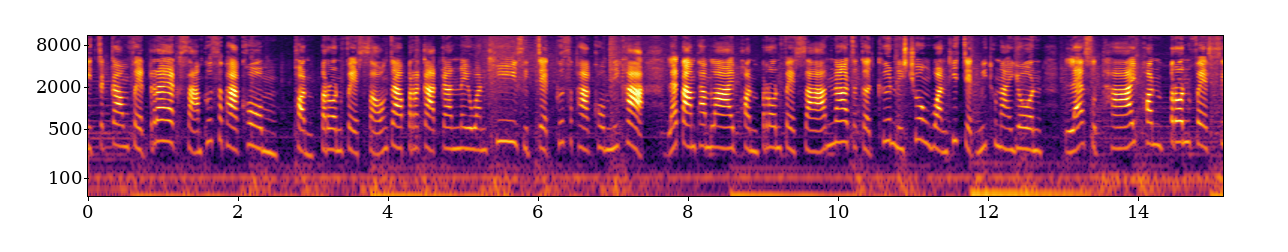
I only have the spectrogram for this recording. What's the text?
กิจกรรมเฟสแรก 3 พฤษภาคม ผ่อนปรนเฟส 2 จะประกาศกันในวันที่ 17 พฤษภาคมนี้ค่ะ และตามไทม์ไลน์ผ่อนปรนเฟส 3 น่าจะเกิดขึ้นในช่วงวันที่ 7 มิถุนายน และสุดท้ายผ่อนปรนเฟส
